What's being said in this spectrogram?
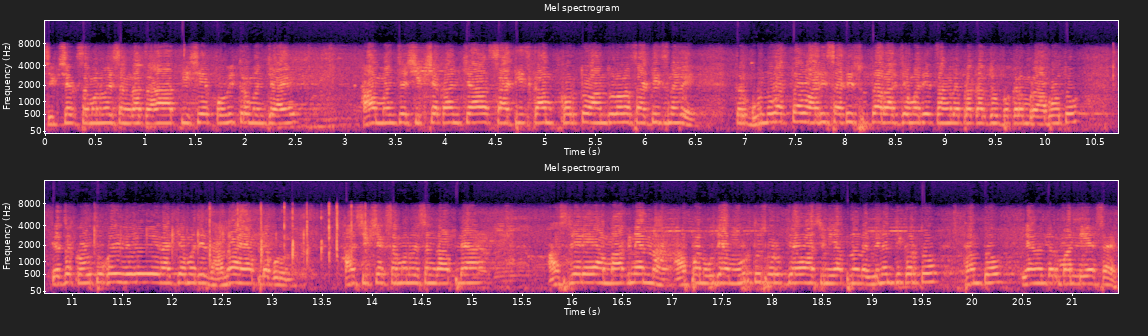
शिक्षक समन्वय संघाचा हा अतिशय पवित्र मंच आहे. हा मंच शिक्षकांच्या साठीच काम करतो आंदोलनासाठीच नव्हे तर गुणवत्ता वाढीसाठी सुद्धा राज्यामध्ये चांगल्या प्रकारचा उपक्रम राबवतो. त्याचं कौतुकही वेळोवेळी राज्यामध्ये झालं आहे आपल्याकडून. हा शिक्षक समन्वय संघ आपल्या असलेल्या या मागण्यांना आपण उद्या मूर्त स्वरूप द्यावं अशी मी आपल्याला विनंती करतो. थांबतो. यानंतर माननीय साहेब.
